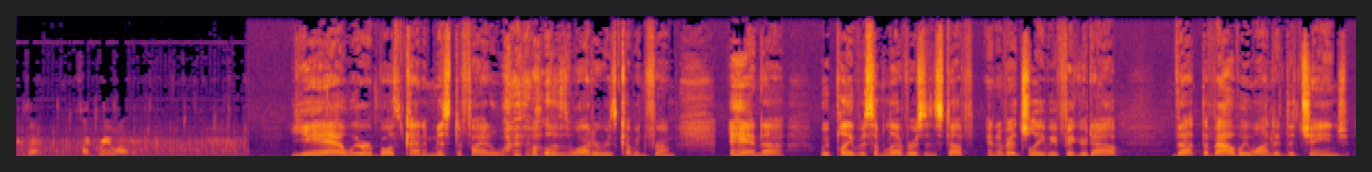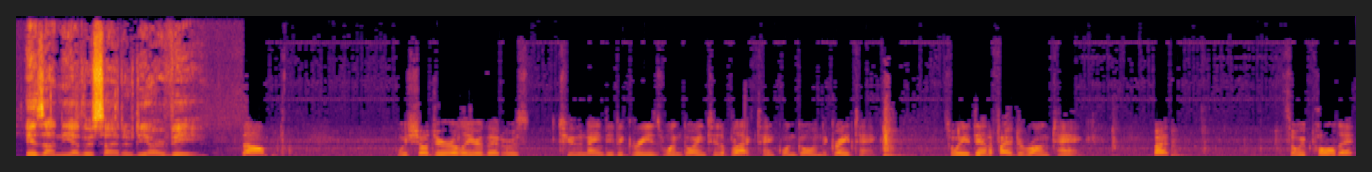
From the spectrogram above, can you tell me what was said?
Cause that it's like gray water. Yeah, we were both kind of mystified of where all this water was coming from. And uh, we played with some levers and stuff. And eventually we figured out that the valve we wanted to change is on the other side of the RV. So we showed you earlier that it was two 90 degrees, one going to the black tank, one going to the gray tank. So we identified the wrong tank. But so we pulled it,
